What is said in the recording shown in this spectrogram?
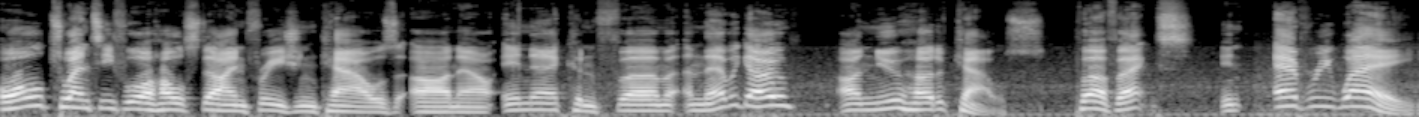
All 24 Holstein Friesian cows are now in there, confirm, and there we go. Our new herd of cows. Perfect in every way.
